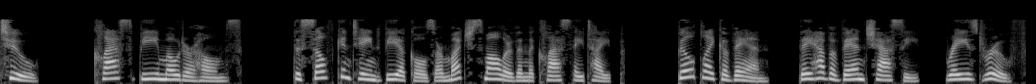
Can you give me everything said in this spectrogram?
2. Class B motorhomes. The self-contained vehicles are much smaller than the Class A type. Built like a van, they have a van chassis, raised roof.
